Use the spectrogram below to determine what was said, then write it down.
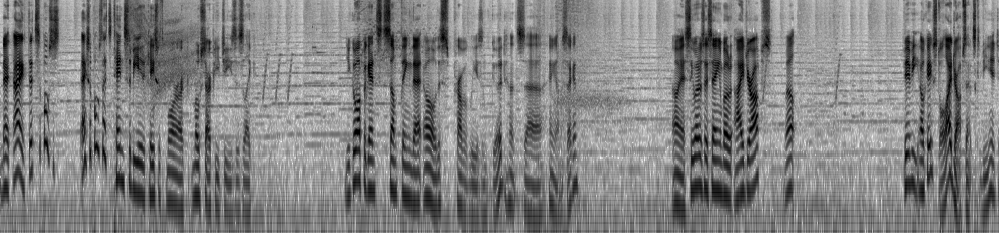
that I that's supposed to I suppose that tends to be the case with more most RPGs. Is like you go up against something that oh this probably isn't good. Let's uh, hang on a second. Oh yeah, see what was I saying about eye drops? Well, Vivi, okay, stole eye drops. That's convenient.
